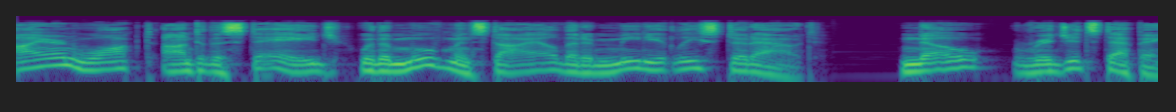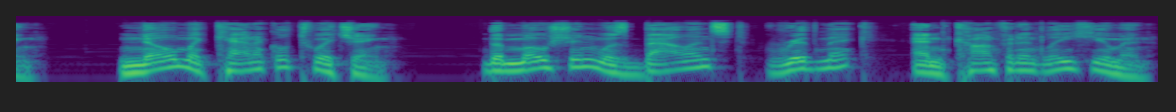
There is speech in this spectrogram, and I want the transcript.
Iron walked onto the stage with a movement style that immediately stood out. No rigid stepping, no mechanical twitching. The motion was balanced, rhythmic, and confidently human.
